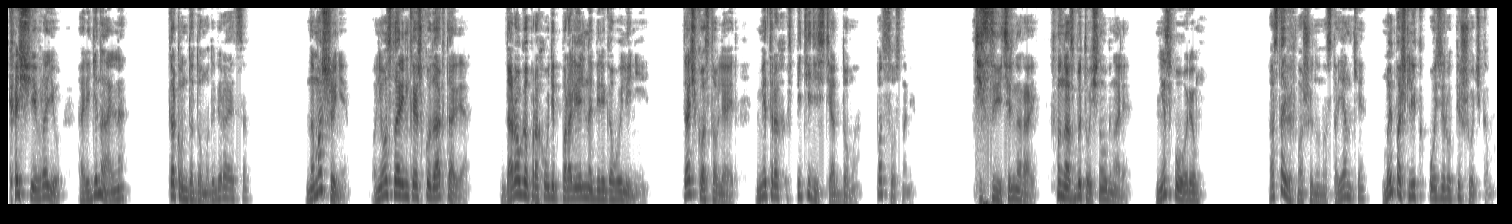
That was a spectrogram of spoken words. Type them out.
Кощей в раю. Оригинально. Как он до дома добирается? На машине. У него старенькая Шкода Октавия. Дорога проходит параллельно береговой линии. Тачку оставляет метрах в пятидесяти от дома, под соснами. Действительно рай. У нас бы точно угнали. Не спорю. Оставив машину на стоянке, мы пошли к озеру пешочком,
